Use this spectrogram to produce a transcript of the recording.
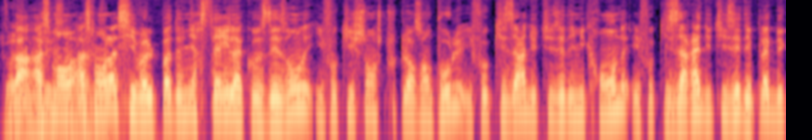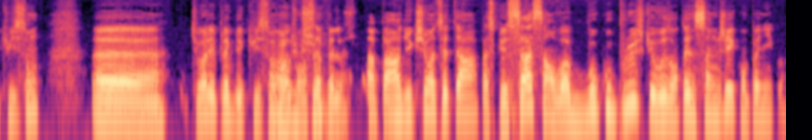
Tu vois, Bah, vont à ce c'est moment, à normal. ce moment-là, s'ils veulent pas devenir stériles à cause des ondes, il faut qu'ils changent toutes leurs ampoules, il faut qu'ils arrêtent d'utiliser des micro-ondes, il faut qu'ils arrêtent d'utiliser des plaques de cuisson. Euh, tu vois, les plaques de cuisson, Par euh, comment ça induction. s'appelle? Ah, Par induction, etc. Parce que ça, ça envoie beaucoup plus que vos antennes 5G et compagnie, quoi.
